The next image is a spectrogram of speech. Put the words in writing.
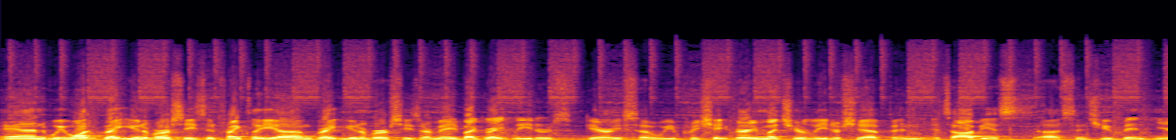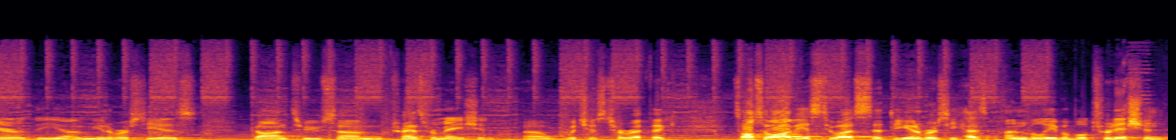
And we want great universities, and frankly, um, great universities are made by great leaders, Gary. So we appreciate very much your leadership, and it's obvious uh, since you've been here, the um, university has gone through some transformation, uh, which is terrific. It's also obvious to us that the university has unbelievable tradition,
